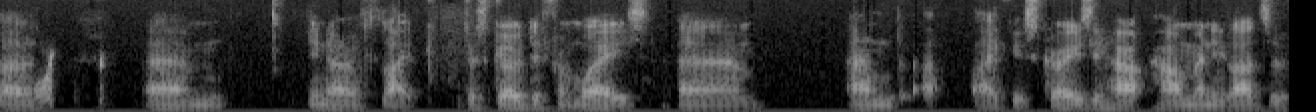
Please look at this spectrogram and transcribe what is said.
uh, um, you know, like just go different ways. Um, and uh, like it's crazy how, how many lads have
